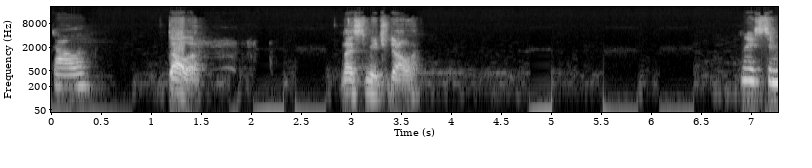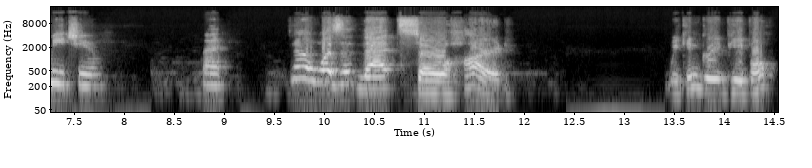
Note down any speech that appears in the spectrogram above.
Dala. Dala. Nice to meet you, Dala. Nice to meet you. But Now, wasn't that so hard? We can greet people.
